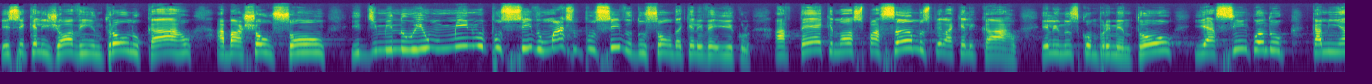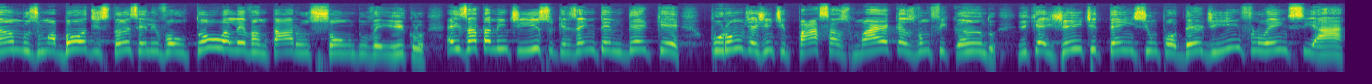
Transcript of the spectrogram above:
esse aquele jovem entrou no carro, abaixou o som e diminuiu o mínimo possível, o máximo possível do som daquele veículo, até que nós passamos pelaquele carro. Ele nos cumprimentou e assim quando caminhamos uma boa distância, ele voltou a levantar o som do veículo. É exatamente isso, queridos, é entender que por onde a gente passa as marcas vão ficando e que a gente tem sim um poder de influenciar.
